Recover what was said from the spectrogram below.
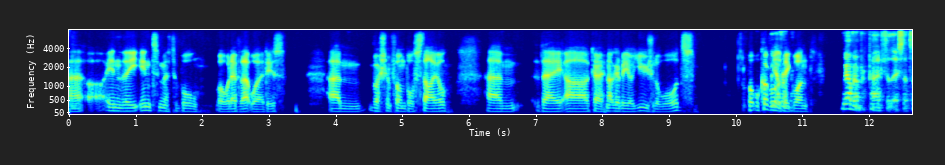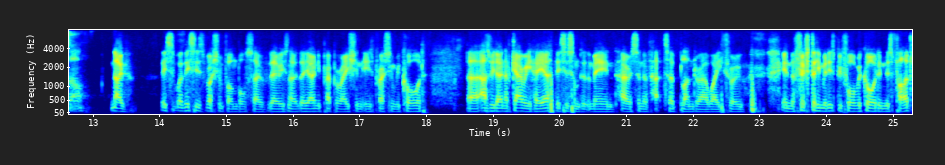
uh, in the intermitable, or whatever that word is, um, Russian fumble style. Um, they are go, not going to be your usual awards, but we'll cover we all the big ones. We haven't prepared for this at all. No, this well, this is Russian fumble, so there is no. The only preparation is pressing record. Uh, as we don't have Gary here, this is something that me and Harrison have had to blunder our way through in the 15 minutes before recording this pod.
